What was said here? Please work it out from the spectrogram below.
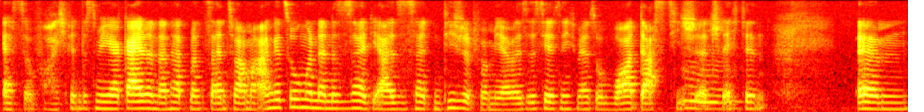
erst so, boah, ich finde das mega geil und dann hat man es ein, zwei Mal angezogen und dann ist es halt, ja, es ist halt ein T-Shirt von mir, aber es ist jetzt nicht mehr so, boah, das T-Shirt Mhm. schlechthin. Ähm,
